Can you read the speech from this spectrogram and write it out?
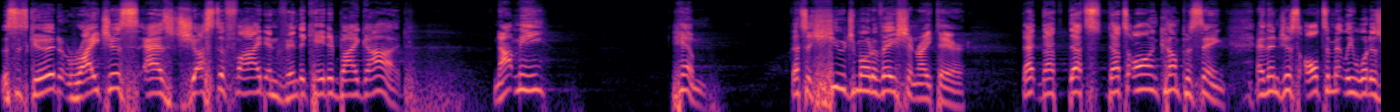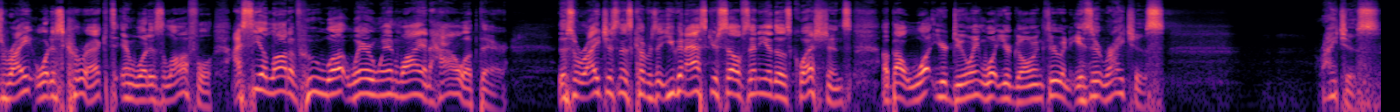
This is good. Righteous as justified and vindicated by God. Not me, Him. That's a huge motivation right there. That, that, that's, that's all encompassing. And then just ultimately what is right, what is correct, and what is lawful. I see a lot of who, what, where, when, why, and how up there. This righteousness covers it. You can ask yourselves any of those questions about what you're doing, what you're going through, and is it righteous? Righteous.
